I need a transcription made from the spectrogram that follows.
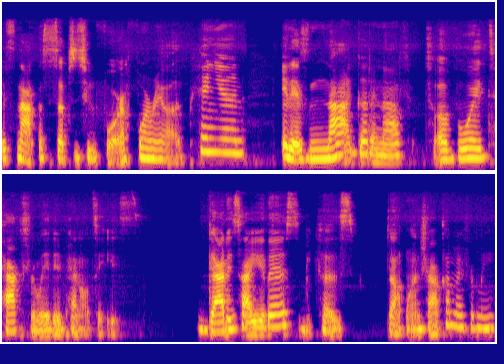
It's not a substitute for a formula opinion. It is not good enough to avoid tax related penalties. Got to tell you this because don't want y'all coming for me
